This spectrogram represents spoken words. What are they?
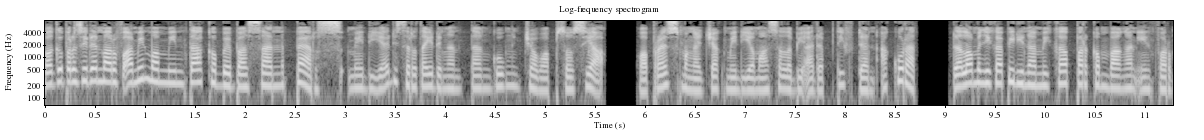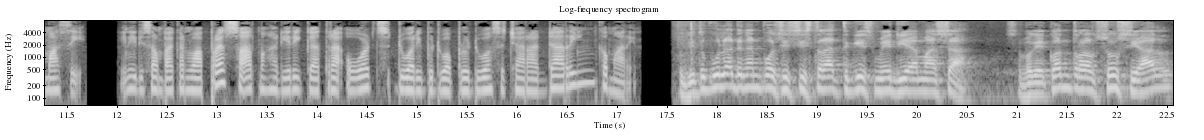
Wakil Presiden Maruf Amin meminta kebebasan pers media disertai dengan tanggung jawab sosial. Wapres mengajak media massa lebih adaptif dan akurat dalam menyikapi dinamika perkembangan informasi. Ini disampaikan Wapres saat menghadiri Gatra Awards 2022 secara daring kemarin. Begitu pula dengan posisi strategis media massa sebagai kontrol sosial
